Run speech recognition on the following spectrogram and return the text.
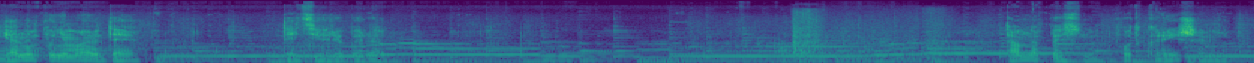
Я не розумію, де. Де ці гриби. Там написано під кришами.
